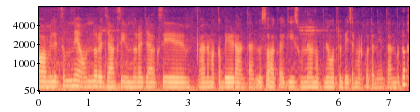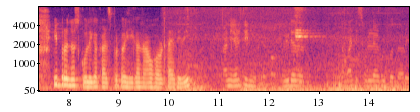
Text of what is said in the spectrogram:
ಆಮೇಲೆ ಸುಮ್ಮನೆ ಅವನು ರಜೆ ಹಾಕ್ಸಿ ಇವನು ರಜೆ ಹಾಕ್ಸಿ ಆ, ನಮ್ಮ ಅಕ್ಕ ಬೇಡ ಅಂತ ಅಂದ್ಲು. ಸೊ ಹಾಗಾಗಿ ಸುಮ್ಮನೆ ಅವನೊಬ್ಬನೇ ಹೋದ್ರೆ ಬೇಜಾರು ಮಾಡ್ಕೋತಾನೆ ಅಂತ ಅಂದ್ಬಿಟ್ಟು ಇಬ್ಬರನ್ನು ಸ್ಕೂಲಿಗೆ ಕಳಿಸ್ಬಿಟ್ಟು ಈಗ ನಾವು ಹೊರಡ್ತಾ ಇದ್ದೀವಿ. ನಾನು ಹೇಳ್ತೀನಿ ವಿಡಿಯೋದಲ್ಲಿ ನಮ್ಮ ಆಂಟಿ ಸುಳ್ಳು ಹೇಳ್ಬಿಟ್ಟು ಬಂದವ್ರೆ.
